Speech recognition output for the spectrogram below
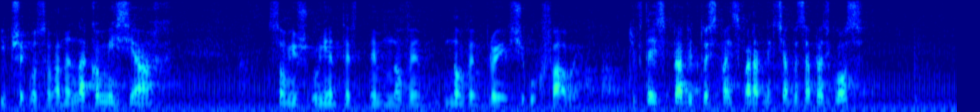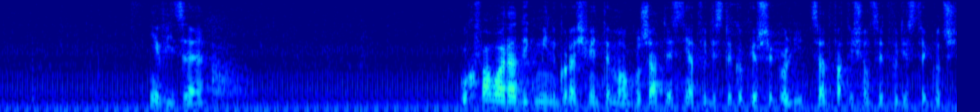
i przegłosowane na komisjach są już ujęte w tym nowym, nowym projekcie uchwały. Czy w tej sprawie ktoś z Państwa radnych chciałby zabrać głos? Nie widzę. Uchwała Rady Gminy Góra Święte Małgorzaty z dnia 21 lipca 2023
